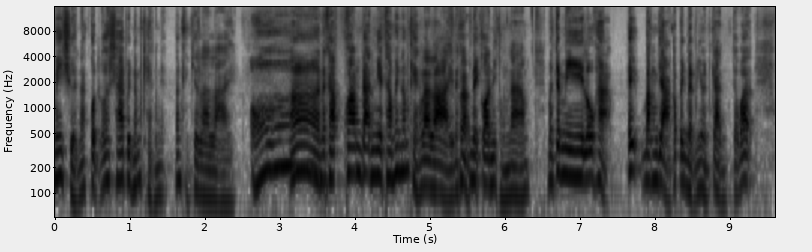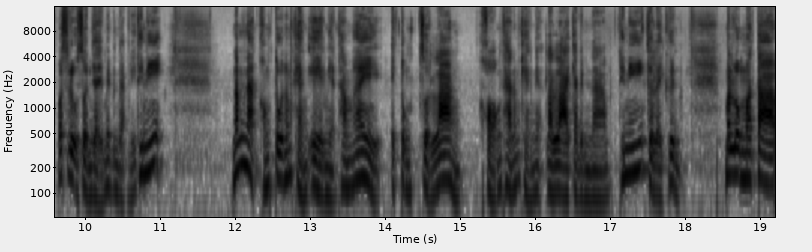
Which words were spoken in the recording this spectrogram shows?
ไม่เฉือนนะกดแล้วช้าๆเป็นน้ำแข็งเนี่ยน้ำแข็งจะละลายอ๋ออ่านะครับความดันเนี่ยทำให้น้ำแข็งละลายนะครับครับในกรณีของน้ำมันจะมีโลหะเอ๊ะบางอย่างก็เป็นแบบนี้เหมือนกัน แต่ว่าวัสดุส่วนใหญ่ไม่เป็นแบบนี้ทีนี้ น้ำหนักของตัวน้ำแข็งเองเนี่ยทำให้ไอ้ตรงส่วนล่างของทานน้ำแข็งเนี่ยละลายกลายเป็นน้ำทีนี้เกิดอะไรขึ้น มันลงมาตาม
